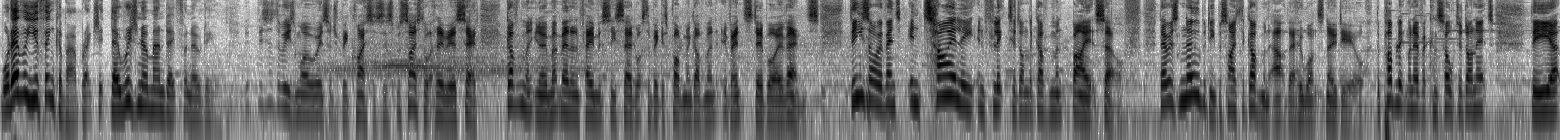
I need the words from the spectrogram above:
Whatever you think about Brexit, there is no mandate for no deal. This is the reason why we're in such a big crisis. It's precisely what Hilary has said. Government, you know, Macmillan famously said, what's the biggest problem in government? Events, dear boy, events. These are events entirely inflicted on the government by itself. There is nobody besides the government out there who wants no deal. The public were never consulted on it. The uh,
